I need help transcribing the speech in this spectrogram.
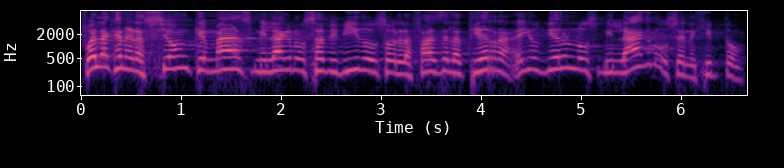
Fue la generación que más milagros ha vivido sobre la faz de la tierra. Ellos vieron los milagros en Egipto.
